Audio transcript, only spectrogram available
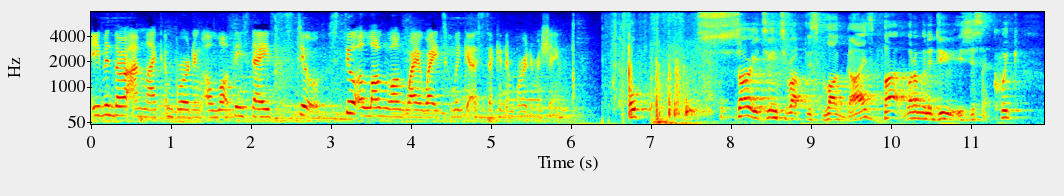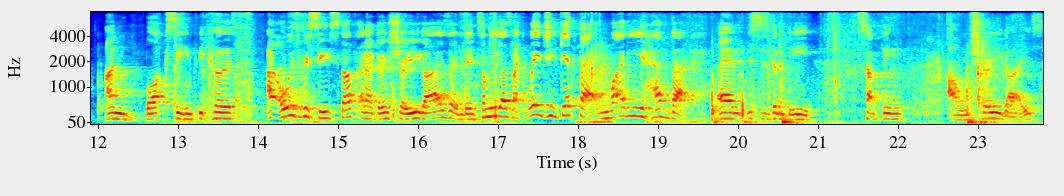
even though I'm like embroidering a lot these days, still, still a long, long way away till we get a second embroidery machine. Oh, sorry to interrupt this vlog guys, but what I'm gonna do is just a quick unboxing because I always receive stuff and I don't show you guys and then some of you guys like, where'd you get that and why do you have that? And this is gonna be something I will show you guys.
